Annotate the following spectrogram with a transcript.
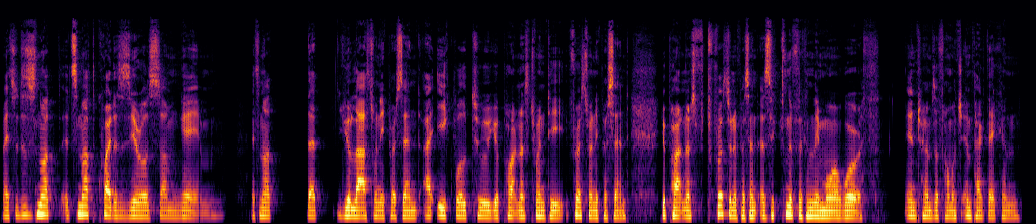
Right. So this is not it's not quite a zero sum game. It's not that your last 20% are equal to your partner's 20 first 20%. Your partner's first 20% is significantly more worth in terms of how much impact they can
